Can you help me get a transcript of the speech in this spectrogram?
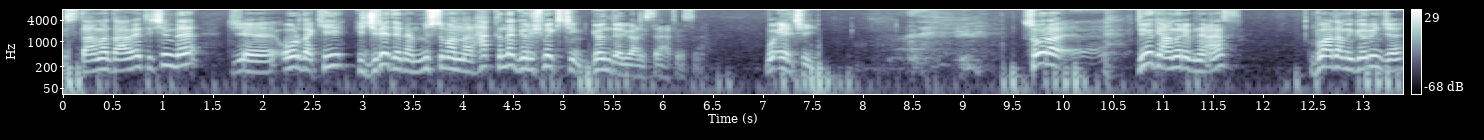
İslam'a davet için ve e, oradaki hicret eden Müslümanlar hakkında görüşmek için gönderiyor Aleyhisselatü Vesselam. Bu elçiyi. Sonra e, diyor ki Amr İbni As bu adamı görünce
